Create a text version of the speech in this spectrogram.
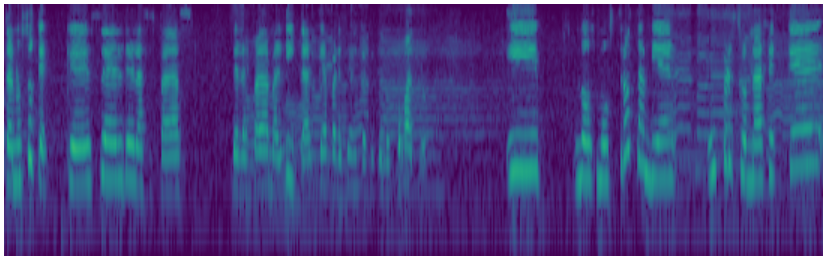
Tanosuke, que es el de las espadas, de la espada maldita, que aparece en el capítulo 4. Y nos mostró también un personaje que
